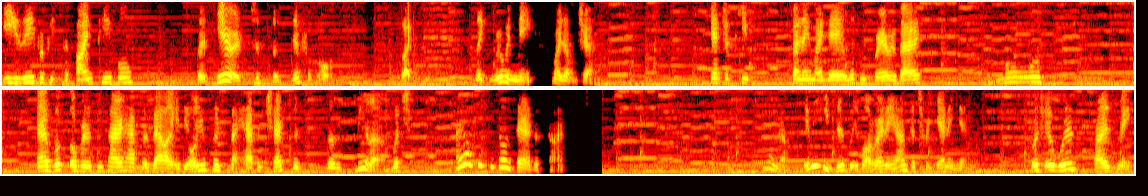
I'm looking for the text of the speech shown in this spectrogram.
easy for pe to find people. But here it's just so difficult. Like, like ruin me. Why don't you? Can't just keep spending my day looking for everybody. More. And I've looked over this entire half of the valley. The only places I haven't checked is the villa, which I don't think he goes there this time. Don't know. Maybe he did leave already. I'm just forgetting it. Which it wouldn't surprise me.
